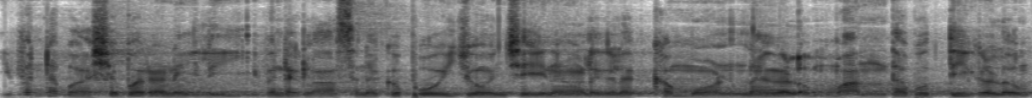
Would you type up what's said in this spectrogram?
ഇവന്റെ ഭാഷ പറയുകയാണെങ്കിൽ ഇവന്റെ ക്ലാസ്സിനൊക്കെ പോയി ജോയിൻ ചെയ്യുന്ന ആളുകളൊക്കെ മൊണ്ണകളും മന്ദബുദ്ധികളും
